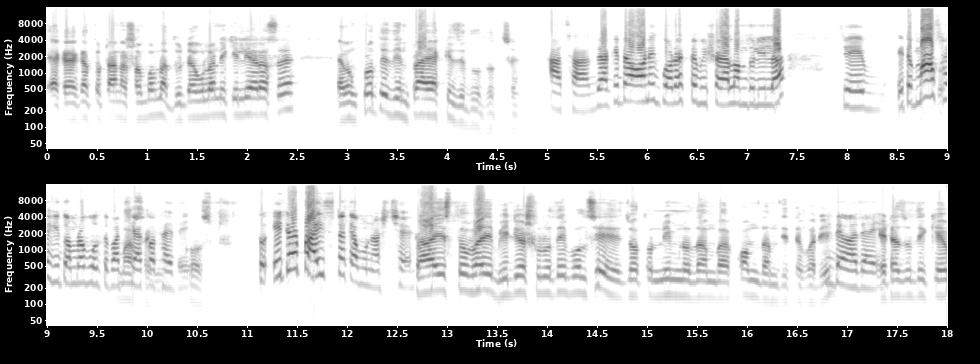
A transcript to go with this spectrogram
একা একা তো টানা সম্ভব না দুইটা উলানি ক্লিয়ার আছে এবং প্রতিদিন প্রায় এক কেজি দুধ হচ্ছে। আচ্ছা যাক এটা অনেক বড় একটা বিষয় আলহামদুলিল্লাহ যে এটা মা থাকি তো আমরা বলতে পারছি এক কথায় দেই। তো এটার প্রাইসটা কেমন আসছে? প্রাইস তো ভাই ভিডিও শুরুতেই বলছি যত নিম্ন দাম বা কম দাম দিতে পারি। দেওয়া যায়। এটা যদি কেউ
